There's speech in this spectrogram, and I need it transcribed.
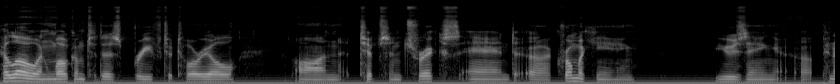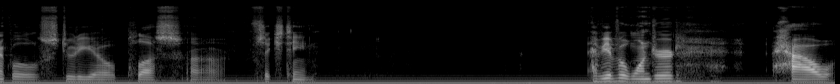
Hello and welcome to this brief tutorial on tips and tricks and uh, chroma keying using uh, Pinnacle Studio Plus uh, 16. Have you ever wondered how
